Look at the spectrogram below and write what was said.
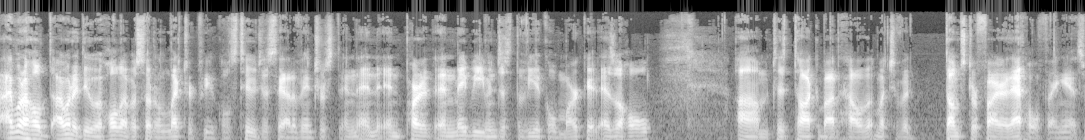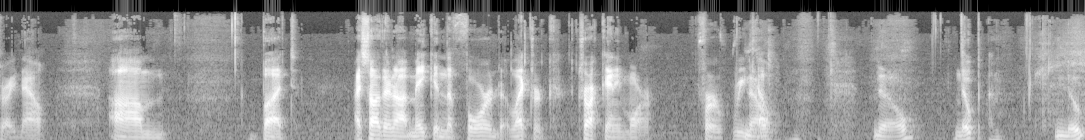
I want to hold. I want to do a whole episode on electric vehicles too, just out of interest, and and and part and maybe even just the vehicle market as a whole, um, to talk about how much of a dumpster fire that whole thing is right now. Um, but I saw they're not making the Ford electric truck anymore for retail. No. no, Nope. Nope,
